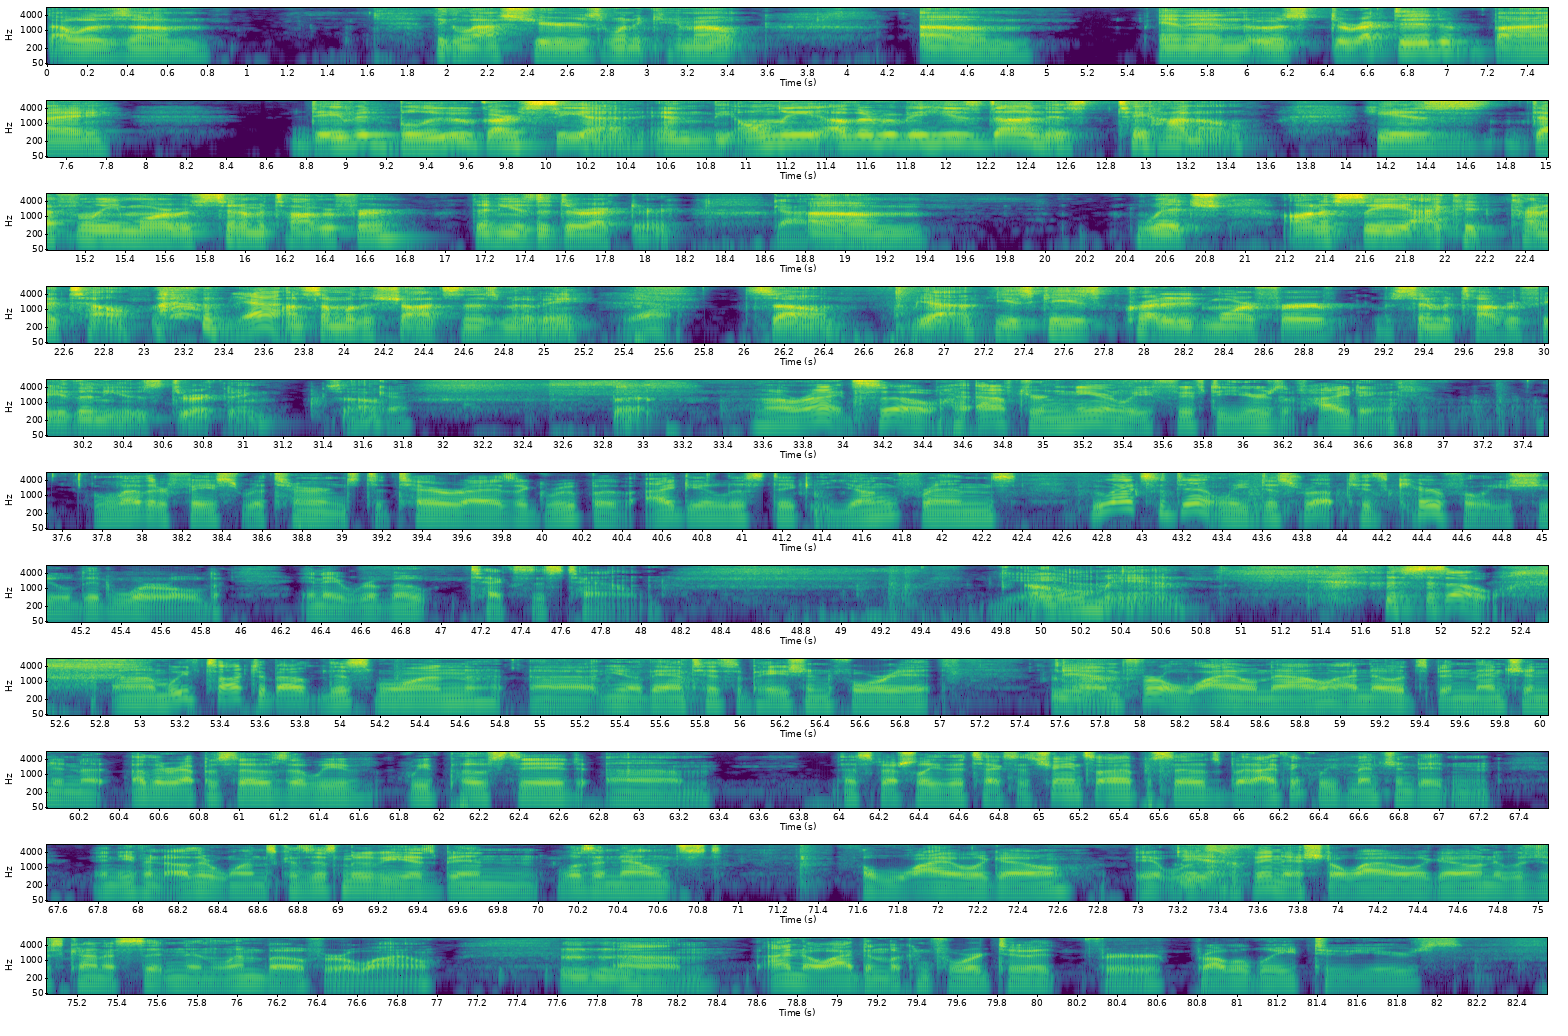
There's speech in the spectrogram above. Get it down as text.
That was, um, I think, last year's when it came out. Um, and then it was directed by David Blue Garcia, and the only other movie he's done is Tejano. He is definitely more of a cinematographer than he is a director. Gotcha. Um, which honestly, I could kind of tell Yeah. on some of the shots in this movie. yeah. So yeah, he's he's credited more for cinematography than he is directing. So, Okay. but All right. So, after nearly 50 years of hiding, Leatherface returns to terrorize a group of idealistic young friends who accidentally disrupt his carefully shielded world in a remote Texas town. Oh, yeah. oh man, so, um, we've talked about this one, uh, you know, the anticipation for it. yeah, Um, for a while now. I know it's been mentioned in uh, other episodes that we've we've posted, um, especially the Texas Chainsaw episodes. But I think we've mentioned it in in even other ones because this movie has been was announced a while ago. It was Yeah. finished a while ago, and it was just kind of sitting in limbo for a while. Mhm. Um, I know I've been looking forward to it for probably two years.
